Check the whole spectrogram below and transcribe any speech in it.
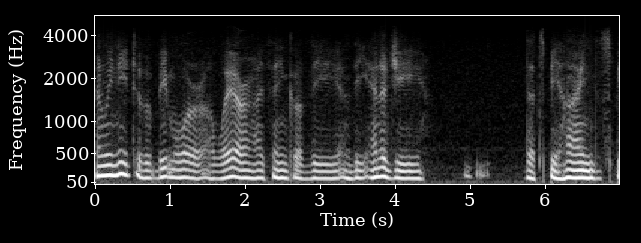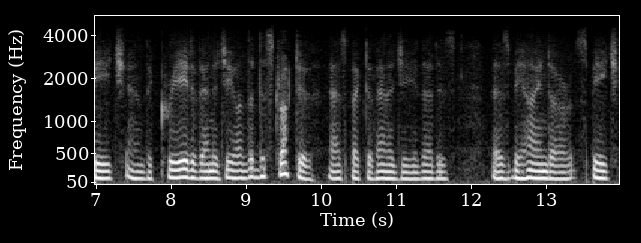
And we need to be more aware, I think, of the the energy that's behind speech and the creative energy or the destructive aspect of energy that is is behind our speech.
